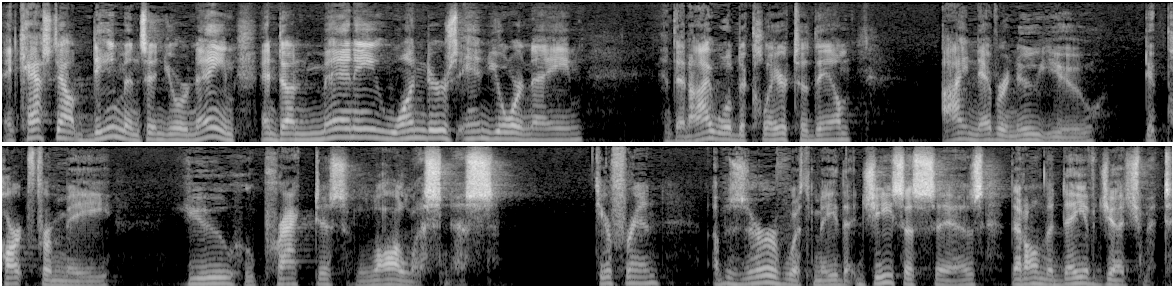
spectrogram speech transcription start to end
and cast out demons in your name, and done many wonders in your name? And then I will declare to them, I never knew you. Depart from me, you who practice lawlessness. Dear friend, observe with me that Jesus says that on the day of judgment,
